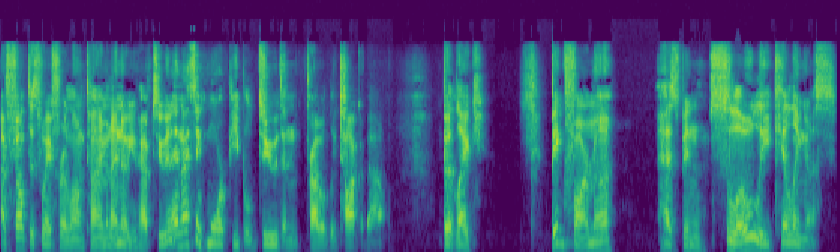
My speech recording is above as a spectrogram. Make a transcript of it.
I've felt this way for a long time, and I know you have too, and, and I think more people do than probably talk about. But like, big pharma has been slowly killing us,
